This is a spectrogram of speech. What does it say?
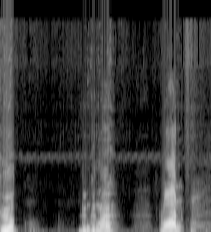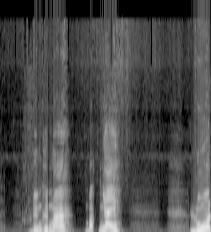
ถือกดึงขึ้นมา ร้อน ดึงขึ้นมา บักใหญ่ลุด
